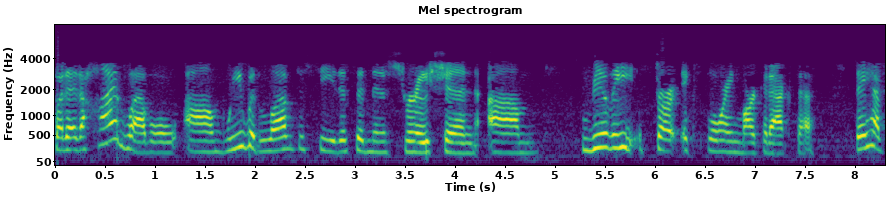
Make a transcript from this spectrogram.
But at a high level, um, we would love to see this administration um, really start exploring market access. They have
